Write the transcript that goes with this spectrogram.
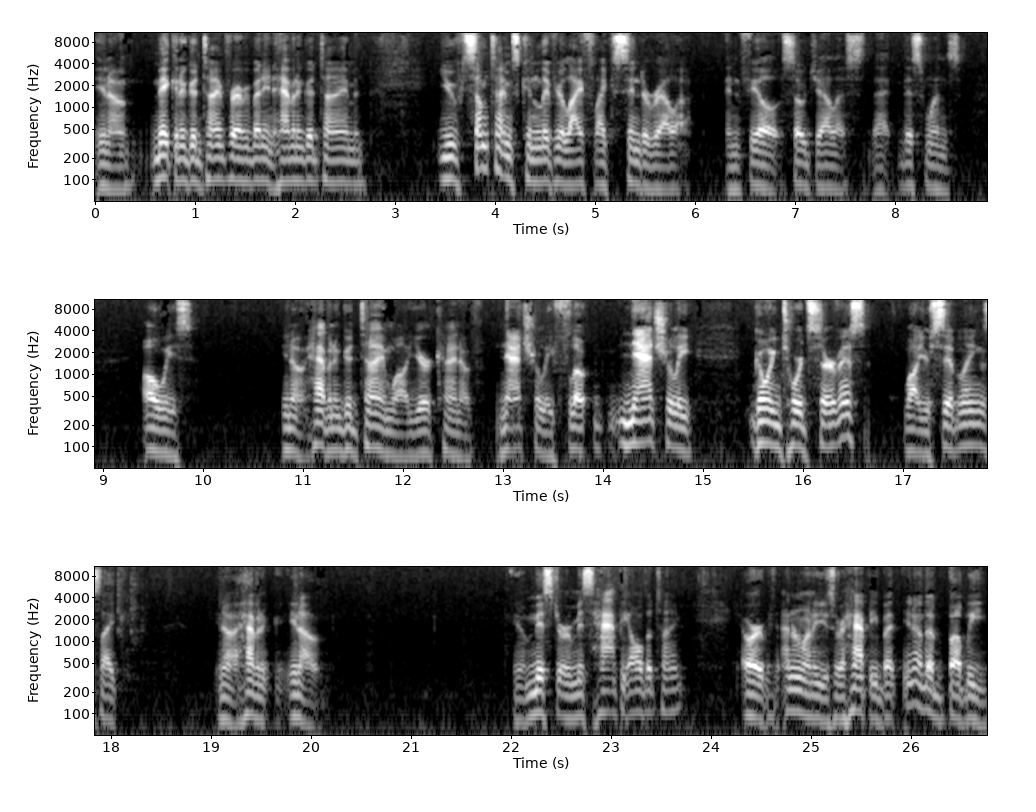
you know making a good time for everybody and having a good time, and you sometimes can live your life like Cinderella and feel so jealous that this one's always you know having a good time while you're kind of naturally float naturally going towards service while your siblings like you know having you know you know Mr. or Miss Happy all the time, or I don't want to use the word happy, but you know the bubbly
